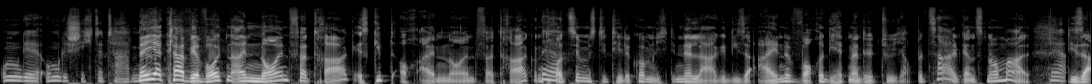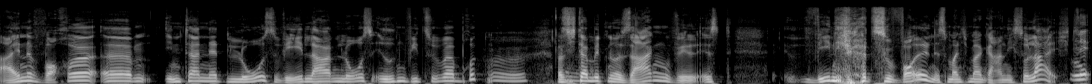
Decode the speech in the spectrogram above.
umge umgeschichtet haben. ne? Naja, klar, wir wollten einen neuen Vertrag. Es gibt auch einen neuen Vertrag und Ja. trotzdem ist die Telekom nicht in der Lage, diese eine Woche, die hätten wir natürlich auch bezahlt, ganz normal, Ja. diese eine Woche ähm, internetlos, WLAN-los irgendwie zu überbrücken. Mhm. Was ich damit nur sagen will, ist, weniger zu wollen, ist manchmal gar nicht so leicht. Nee,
